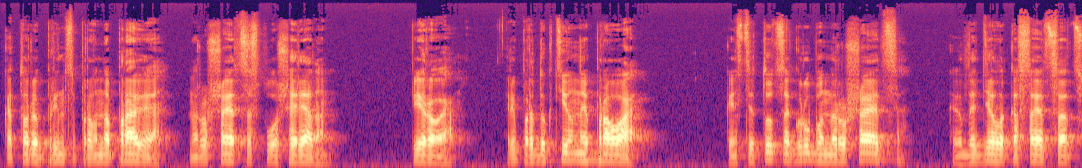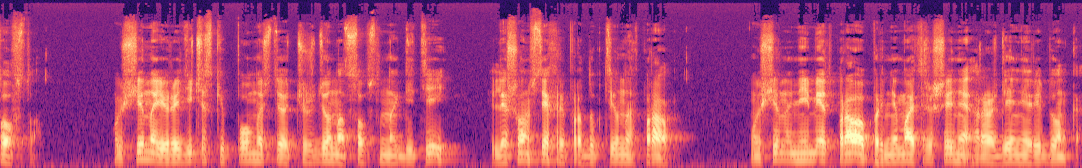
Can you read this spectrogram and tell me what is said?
в которой принцип равноправия нарушается сплошь и рядом. Первое. Репродуктивные права. Конституция грубо нарушается, когда дело касается отцовства. Мужчина юридически полностью отчужден от собственных детей и лишен всех репродуктивных прав. Мужчина не имеет права принимать решение о рождении ребенка.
